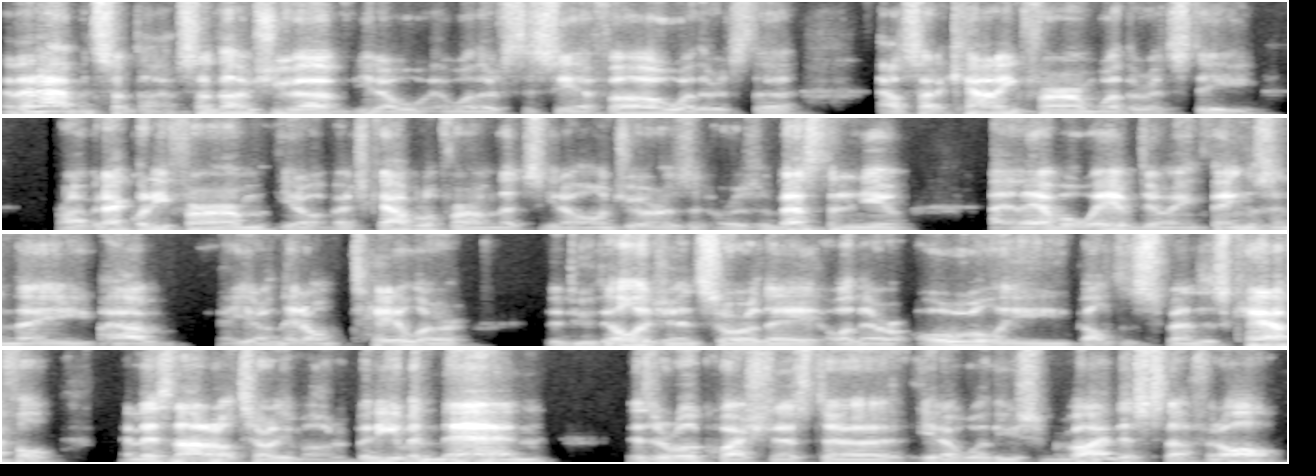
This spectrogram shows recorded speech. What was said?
And that happens sometimes. Sometimes you have, you know, whether it's the CFO, whether it's the outside accounting firm, whether it's the private equity firm, you know, a venture capital firm that's, you know, owns you or is, or is invested in you. And they have a way of doing things and they have, you know, they don't tailor the due diligence or they or they're overly belt and suspenders careful. And there's not an ulterior motive. But even then, there's a real question as to, you know, whether you should provide this stuff at all.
